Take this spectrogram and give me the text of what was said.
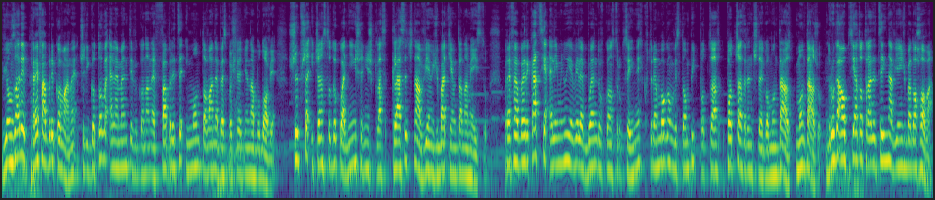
Wiązary prefabrykowane, czyli gotowe elementy wykonane w fabryce i montowane bezpośrednio na budowie. Szybsze i często dokładniejsze niż klas klasyczna więźba cięta na miejscu. Prefabrykacja eliminuje wiele błędów konstrukcyjnych, które mogą wystąpić podczas, podczas ręcznego montażu, montażu. Druga opcja to tradycyjna więźba dachowa,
